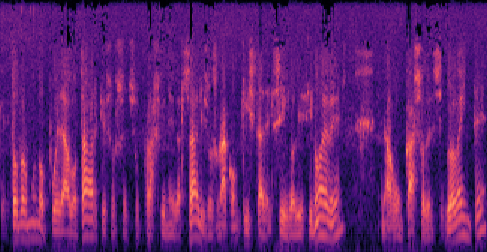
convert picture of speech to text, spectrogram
que todo el mundo pueda votar, que eso es el sufragio universal y eso es una conquista del siglo XIX, en algún caso del siglo XX.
